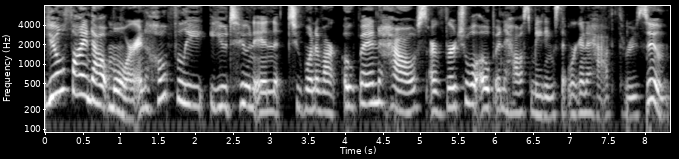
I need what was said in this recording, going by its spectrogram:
You'll find out more, and hopefully, you tune in to one of our open house, our virtual open house meetings that we're going to have through Zoom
